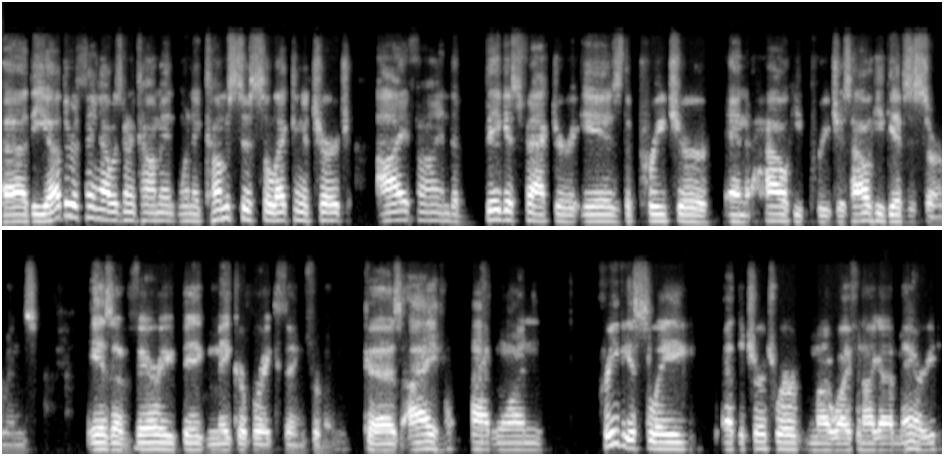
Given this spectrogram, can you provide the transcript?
Uh, the other thing I was going to comment when it comes to selecting a church, I find the biggest factor is the preacher and how he preaches, how he gives his sermons is a very big make or break thing for me. Because I had one previously at the church where my wife and I got married,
